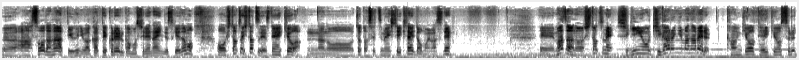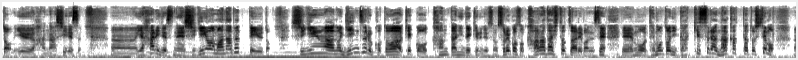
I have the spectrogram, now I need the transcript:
うん、ああ、そうだなっていうふうに分かってくれるかもしれないんですけれども、一つ一つですね、今日は、うん、あのー、ちょっと説明していきたいと思いますね。えー、まずあの、一つ目、詩吟を気軽に学べる環境を提供するという話です。うん、やはりですね、詩吟を学ぶっていうと、詩吟はあの、銀ずることは結構簡単にできるんですよ。それこそ体一つあればですね、えー、もう手元に楽器すらなかったとしても、う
